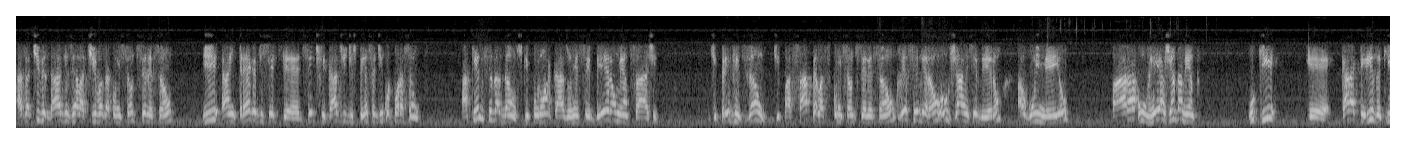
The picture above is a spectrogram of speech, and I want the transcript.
as atividades relativas à comissão de seleção e à entrega de eh, certificados de dispensa de incorporação. Aqueles cidadãos que, por um acaso, receberam mensagem de previsão de passar pela comissão de seleção, receberão ou já receberam algum e-mail para um reagendamento. O que é, caracteriza que,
